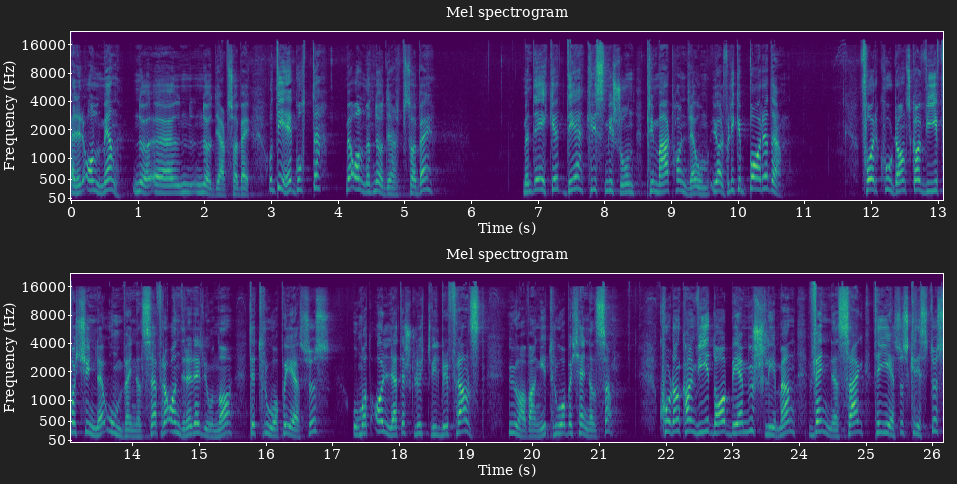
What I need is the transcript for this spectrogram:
Eller allmenn eh, nødhjelpsarbeid. Og det er godt, det, med allment nødhjelpsarbeid. Men det er ikke det kristen misjon primært handler om. I alle fall ikke bare det. For hvordan skal vi forkynne omvendelse fra andre religioner til troa på Jesus, om at alle til slutt vil bli frelst, uavhengig tro og bekjennelse? Hvordan kan vi da be muslimen vende seg til Jesus Kristus?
